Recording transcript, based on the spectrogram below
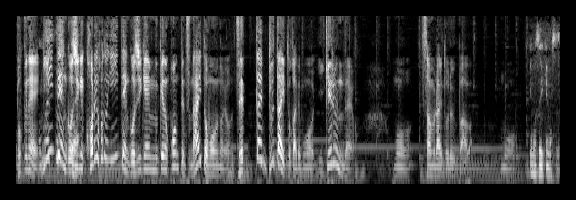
僕ね、2.5次元、これほど2.5次元向けのコンテンツないと思うのよ。絶対舞台とかでもいけるんだよ。もう、サムライトルーパーは。もう。いけますいけます。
